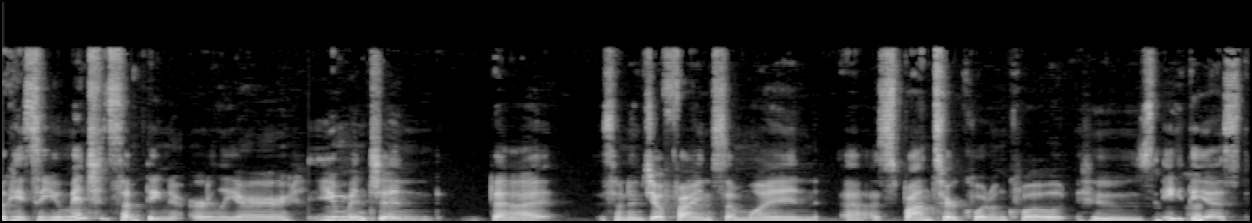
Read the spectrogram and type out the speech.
Okay, so you mentioned something earlier. You mentioned that sometimes you'll find someone, uh, a sponsor, quote unquote, who's atheist.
